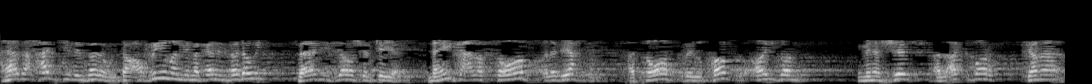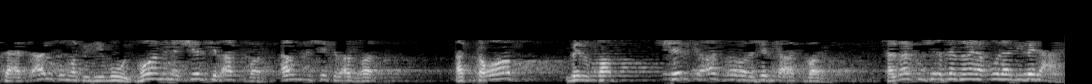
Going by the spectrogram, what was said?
هذا حج للبدوي تعظيما لمكان البدوي فهذه زيارة شركية. ناهيك على الطواف الذي يحدث. الطواف بالقبر أيضا من الشرك الأكبر كما سأسألكم وتجيبون. هو من الشرك الأكبر أو من الشرك الأصغر؟ الطواف بالقبر. شرك أصغر ولا شرك أكبر؟ خلي بالكم شيخ الإسلام يقول هذه بدعة؟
